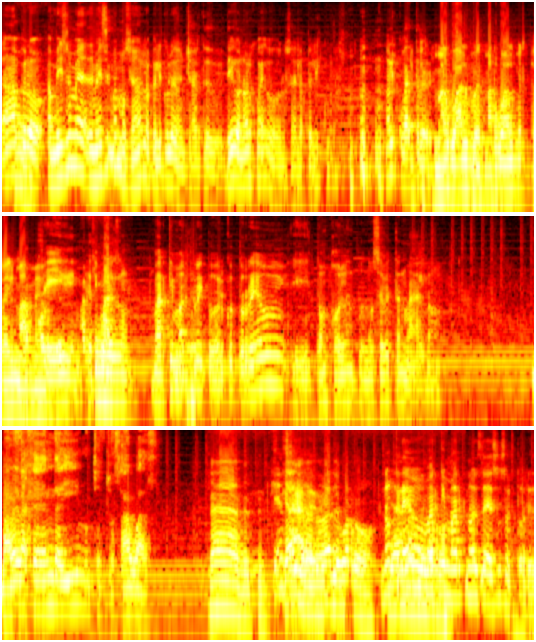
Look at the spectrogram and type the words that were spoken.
Ah, pero a mí, se me, a mí sí me emociona la película de Uncharted, güey. Digo, no el juego, o sea, la película. no el 4. Pues Mark Wahlberg, Mark Wahlberg trae el mame, güey. Sí, Mark es y por Mark. eso. Mark y Mark trae todo el cotorreo y Tom Holland pues no se ve tan mal, ¿no? Va a haber agenda ahí, muchachos, aguas. Nah, ¿Quién ¿qué sabe, gorro. No Ya, creo, Mark y. Mark no es de esos actores.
